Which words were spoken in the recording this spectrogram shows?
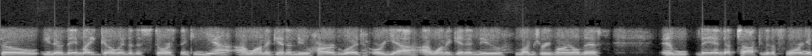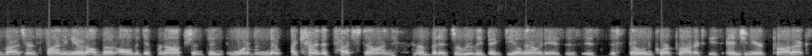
So, you know, they might go into the store thinking, yeah, I want to get a new hardwood, or yeah, I want to get a new luxury vinyl this and they end up talking to the flooring advisor and finding out about all the different options. And one of them that I kind of touched on, um, but it's a really big deal nowadays, is, is the stone core products, these engineered products.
